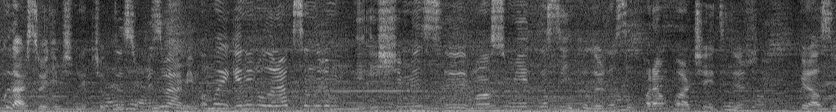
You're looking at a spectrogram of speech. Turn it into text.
bu kadar söyleyeyim şimdilik, çok da sürpriz vermeyeyim. Ama genel olarak sanırım işimiz e, masumiyet nasıl yıkılır, nasıl paramparça edilir, biraz da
